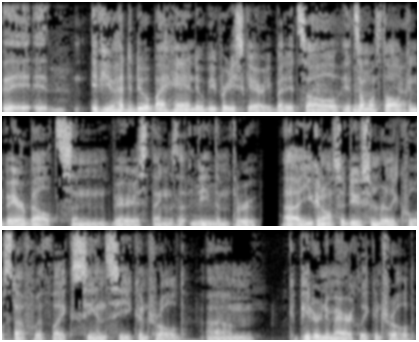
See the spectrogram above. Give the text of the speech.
it, it, if you had to do it by hand it would be pretty scary but it's all it's almost all conveyor belts and various things that feed them through uh, you can also do some really cool stuff with like cnc controlled um, computer numerically controlled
